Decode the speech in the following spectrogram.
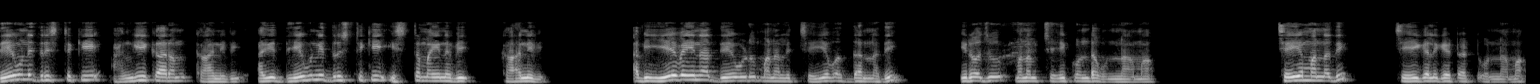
దేవుని దృష్టికి అంగీకారం కానివి అది దేవుని దృష్టికి ఇష్టమైనవి కానివి అవి ఏవైనా దేవుడు మనల్ని చేయవద్దన్నది ఈరోజు మనం చేయకుండా ఉన్నామా? చేయమన్నది చేయగలిగేటట్టు ఉన్నామా?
